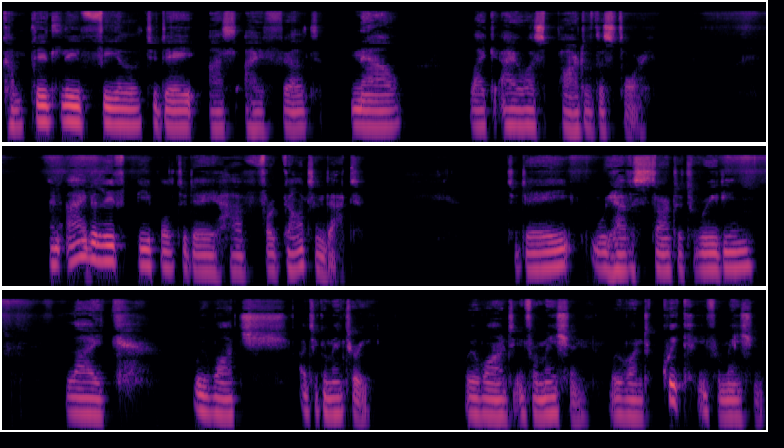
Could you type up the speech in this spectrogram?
completely feel today as I felt now, like I was part of the story. And I believe people today have forgotten that. Today we have started reading like we watch a documentary. We want information. We want quick information.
